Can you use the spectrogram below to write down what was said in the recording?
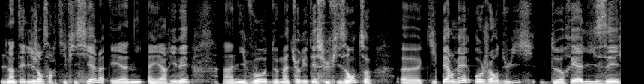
l'intelligence artificielle est, arrivée à un niveau de maturité suffisante euh, qui permet aujourd'hui de réaliser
